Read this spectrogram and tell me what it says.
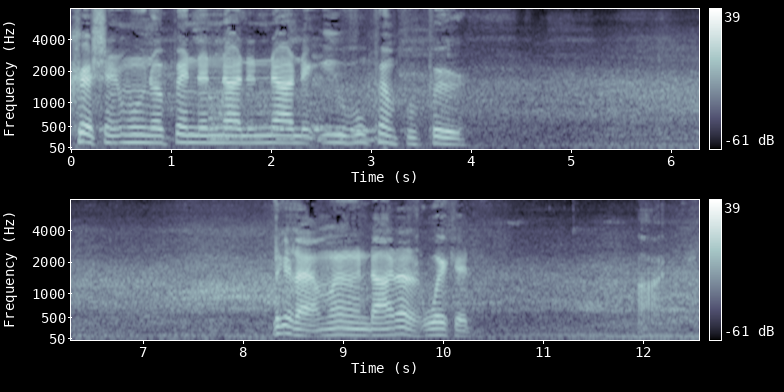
crescent moon up in the night and now the evil pimple appear. Look at that moon, dog. That is wicked. Alright.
